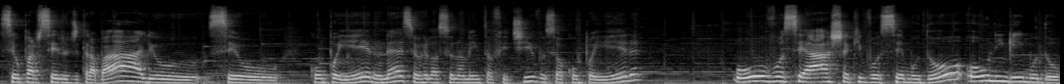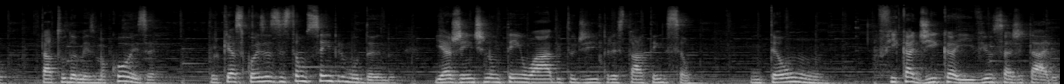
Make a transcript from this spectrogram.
seu parceiro de trabalho, seu companheiro, né? Seu relacionamento afetivo, sua companheira. Ou você acha que você mudou ou ninguém mudou? Tá tudo a mesma coisa? Porque as coisas estão sempre mudando e a gente não tem o hábito de prestar atenção. Então, fica a dica aí, viu, Sagitário?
